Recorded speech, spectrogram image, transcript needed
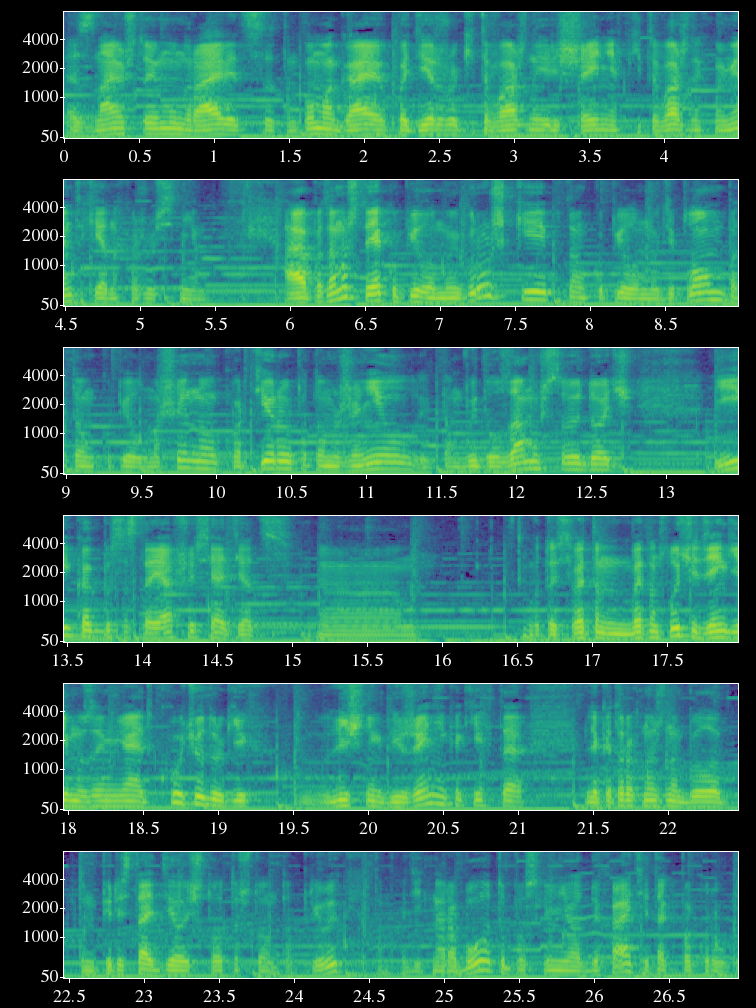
знаю, что ему нравится, там, помогаю, поддерживаю какие-то важные решения, в каких-то важных моментах я нахожусь с ним. А потому что я купил ему игрушки, потом купил ему диплом, потом купил машину, квартиру, потом женил, и, там, выдал замуж свою дочь. И как бы состоявшийся отец. Эм, вот, то есть в этом, в этом случае деньги ему заменяют кучу других лишних движений каких-то, для которых нужно было там, перестать делать что-то, что он там привык, там, ходить на работу, после нее отдыхать и так по кругу.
